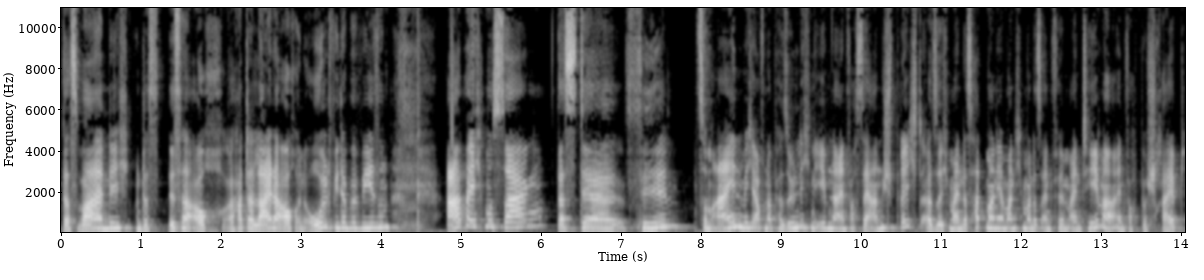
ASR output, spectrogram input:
Das war er nicht und das ist er auch, hat er leider auch in Old wieder bewiesen. Aber ich muss sagen, dass der Film zum einen mich auf einer persönlichen Ebene einfach sehr anspricht. Also ich meine, das hat man ja manchmal, dass ein Film ein Thema einfach beschreibt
